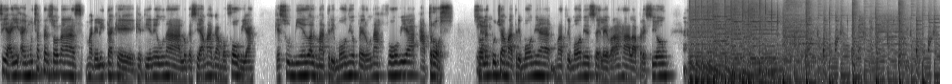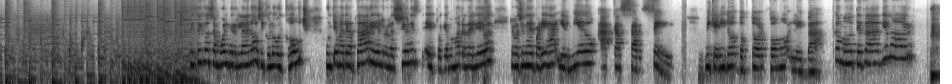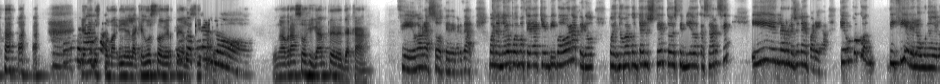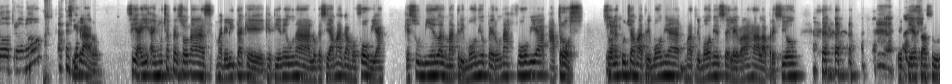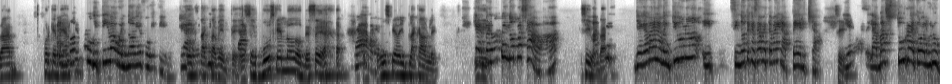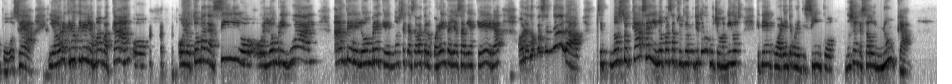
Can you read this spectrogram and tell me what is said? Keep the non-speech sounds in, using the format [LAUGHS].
Sí, hay, hay muchas personas, Marielita, que, que tiene una, lo que se llama gamofobia, que es un miedo al matrimonio, pero una fobia atroz. Solo escucha matrimonio, matrimonio y se le baja la presión. Estoy con Samuel Berlano, psicólogo y coach. Un tema a tratar es relaciones, eh, porque vamos a tratar el día de hoy, relaciones de pareja y el miedo a casarse. Mi querido doctor, ¿cómo le va? ¿Cómo te va, mi amor? qué gusto, Mariela, qué gusto verte. a Un abrazo gigante desde acá. Sí, un abrazote, de verdad. Bueno, no lo podemos tener aquí en vivo ahora, pero pues nos va a contar usted todo este miedo a casarse y las relaciones de pareja, que un poco difiere lo uno de lo otro, ¿no? Hasta sí, claro. Sí, hay, hay muchas personas, Marielita, que, que tiene una, lo que se llama gamofobia, que es un miedo al matrimonio, pero una fobia atroz. Solo escucha matrimonio, matrimonio y se le baja la presión, [LAUGHS] empieza a sudar porque realmente... fugitiva o el novio fugitivo. Claro. Exactamente. Eso, búsquenlo donde sea. Claro. [LAUGHS] Búsqueda implacable. Claro, pero antes no pasaba. ¿ah? Sí, ¿verdad? llegabas a los 21 y si no te casabas estabas en la percha. Sí. Y eres la más turra de todo el grupo. O sea, y ahora creo que eres la más bacán o, o lo toman así o, o, el hombre igual. Antes el hombre que no se casaba hasta los 40 ya sabías que era. Ahora no pasa nada. Se, no se casan y no pasa absolutamente. Yo tengo muchos amigos que tienen 40, 45, no se han casado nunca.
